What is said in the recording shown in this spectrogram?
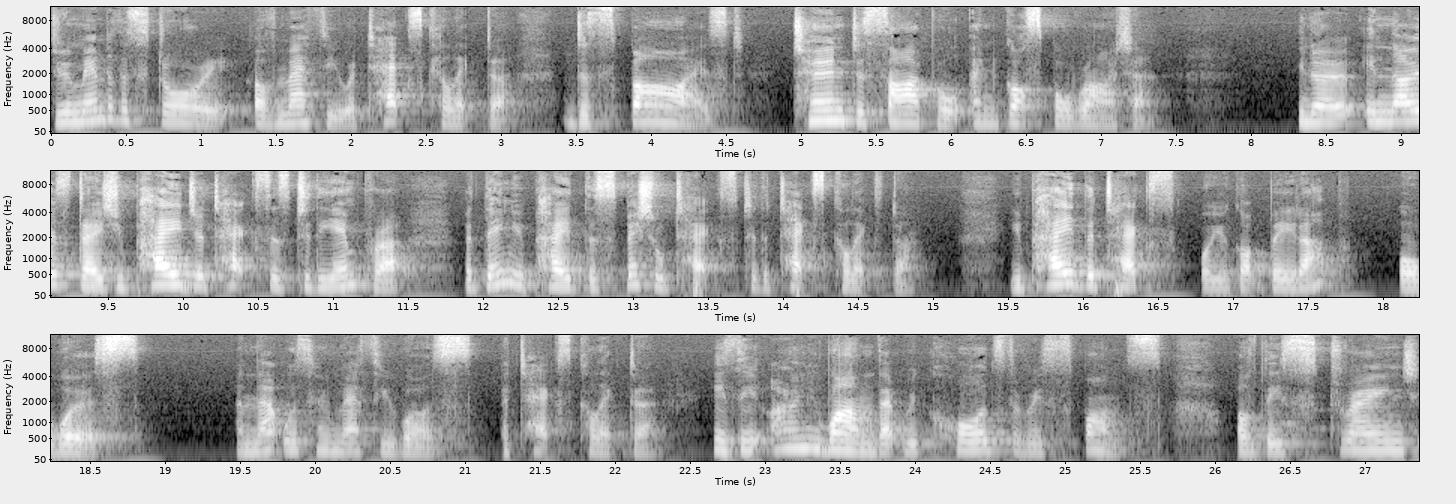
Do you remember the story of Matthew, a tax collector, despised, turned disciple, and gospel writer? You know, in those days, you paid your taxes to the emperor, but then you paid the special tax to the tax collector. You paid the tax, or you got beat up, or worse. And that was who Matthew was a tax collector. He's the only one that records the response of these strange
